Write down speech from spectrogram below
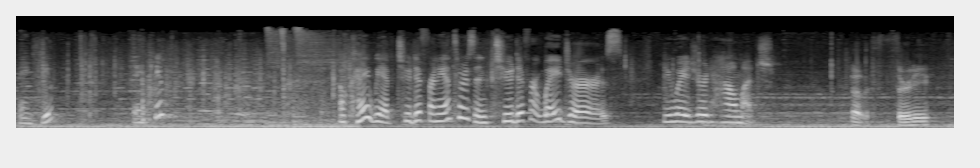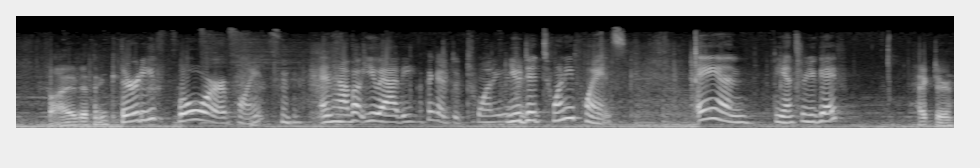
Thank you. Thank you. Okay, we have two different answers and two different wagers. You wagered how much? oh, 35, I think. 34 points. and how about you, Abby? I think I did 20. You did 20 points. And the answer you gave? Hector.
